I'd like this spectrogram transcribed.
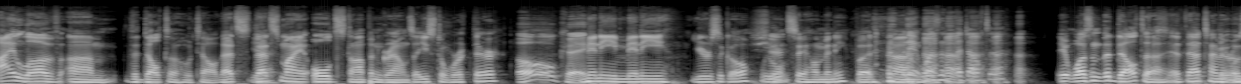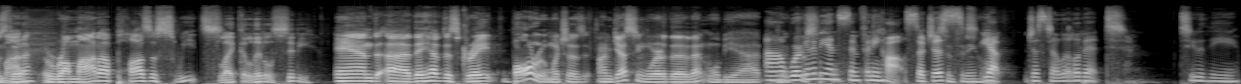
I love um, the Delta Hotel. That's that's my old stomping grounds. I used to work there Oh, okay. many many years ago. We Sure. won't say how many, but But um, it wasn't the Delta. it wasn't the Delta at that time. The it was Ramada? the Ramada Plaza Suites, like a little city. and uh, they have this great ballroom, which is I'm guessing where the event will be at. Uh, we're going to be in Symphony Hall. So just Symphony Hall. yep, just a little bit to the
